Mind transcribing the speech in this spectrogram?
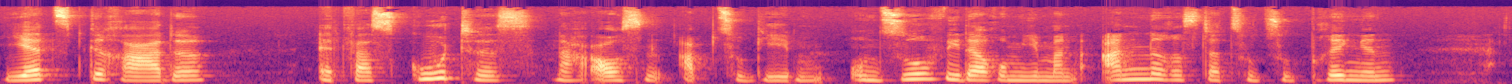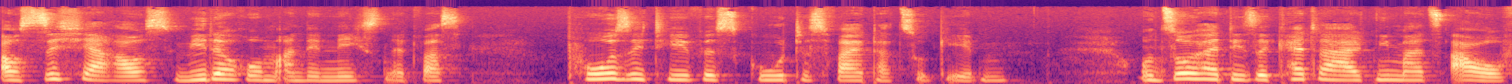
jetzt gerade, etwas Gutes nach außen abzugeben und so wiederum jemand anderes dazu zu bringen, aus sich heraus wiederum an den nächsten etwas Positives, Gutes weiterzugeben. Und so hört diese Kette halt niemals auf.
